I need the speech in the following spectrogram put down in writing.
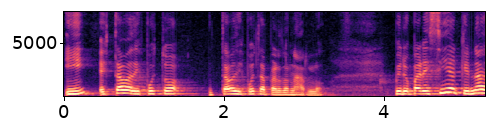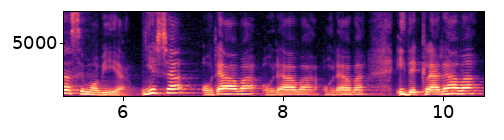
y estaba, dispuesto, estaba dispuesta a perdonarlo. Pero parecía que nada se movía y ella oraba, oraba, oraba y declaraba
